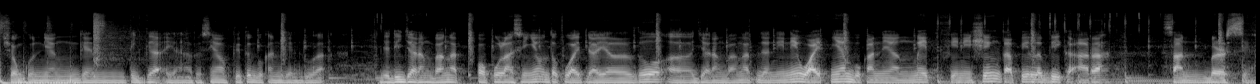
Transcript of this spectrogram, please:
Shogun yang Gen 3 ya harusnya waktu itu bukan Gen 2 jadi jarang banget populasinya untuk white dial tuh uh, jarang banget dan ini white-nya bukan yang matte finishing tapi lebih ke arah sunburst ya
